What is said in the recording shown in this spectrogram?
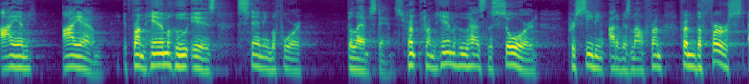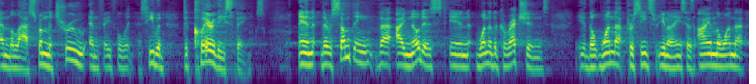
I am, I am, from him who is standing before the lampstands, from, from him who has the sword proceeding out of his mouth, from, from the first and the last, from the true and faithful witness. He would declare these things. And there was something that I noticed in one of the corrections, the one that proceeds, you know, he says, I am the one that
